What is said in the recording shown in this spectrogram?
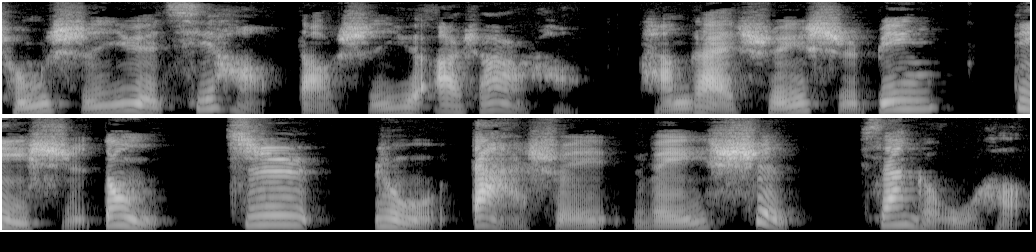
从十一月七号到十一月二十二号，涵盖水始冰、地始冻、支入大水为肾三个物候。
